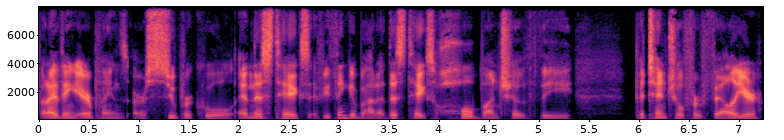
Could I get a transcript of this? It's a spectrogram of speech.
but I think airplanes are super cool. And this takes, if you think about it, this takes a whole bunch of the potential for failure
